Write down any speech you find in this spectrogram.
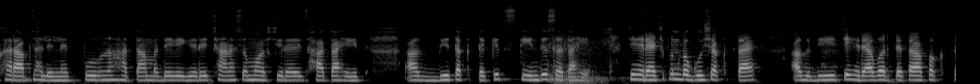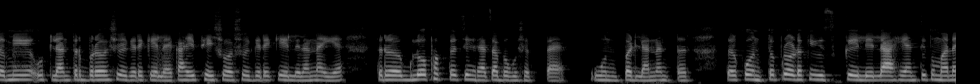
खराब झालेली नाहीत. पूर्ण हातामध्ये वगैरे छान असं मॉइश्चराईज हात आहेत. अगदी तकतकीत स्किन दिसत आहे. चेहऱ्याची पण बघू शकताय. अगदी चेहऱ्यावरती आता फक्त मी उठल्यानंतर ब्रश वगैरे केला आहे काही फेसवॉश वगैरे केलेला नाही आहे तर ग्लो फक्त चेहऱ्याचा बघू शकताय. ऊन पडल्यानंतर. तर कोणतं प्रोडक्ट यूज केलेलं आहे? आणि ते तुम्हाला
